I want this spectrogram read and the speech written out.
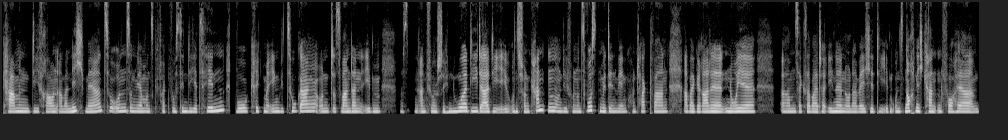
kamen die Frauen aber nicht mehr zu uns und wir haben uns gefragt, wo sind die jetzt hin? Wo kriegt man irgendwie Zugang? Und es waren dann eben, was in Anführungsstrichen nur die da, die uns schon kannten und die von uns wussten, mit denen wir in Kontakt waren. Aber aber gerade neue ähm, SexarbeiterInnen oder welche, die eben uns noch nicht kannten vorher,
